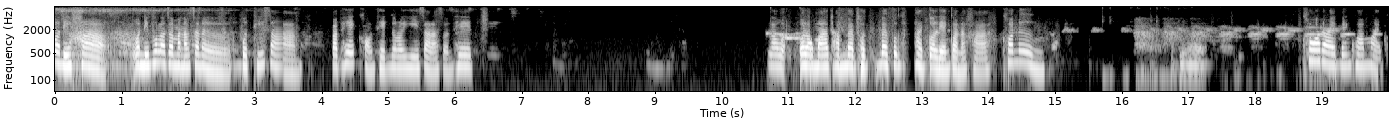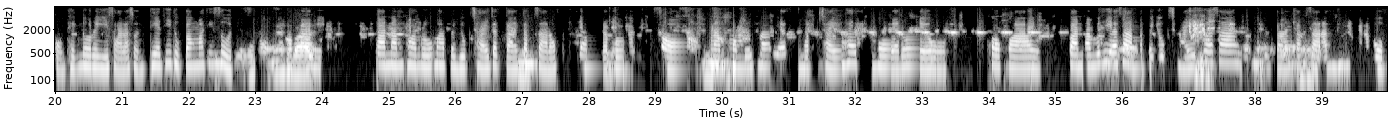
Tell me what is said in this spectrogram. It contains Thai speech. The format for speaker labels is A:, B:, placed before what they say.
A: วัสดีค่ะ วันนี้พวกเราจะมานำเสนอบทที่สามประเภทของเทคโนโลยีสารสนเทศ เราเรามาทำแบบทดแบบฝึกหัดก่อนเรียนก่อนนะคะ ข้อหนึ่งข้อใดเป็นความหมายของเทคโนโลยีสารสนเทศที่ถูกต้องมากที่สุดข้อไก่การนำความรู้มาประยุกต์ใช้จัดการกับสารสนเทศอ ย่างระบบสองนำความรู้ทางวิทยาศาสตร์มาใช้ให้เป็นโมเดลรวดเร็วคอควายการนำวิทยาศาสตร์มาประยุกต์ใช้เพื่อสร้างจัดการกับสารสนเทศในระบบ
